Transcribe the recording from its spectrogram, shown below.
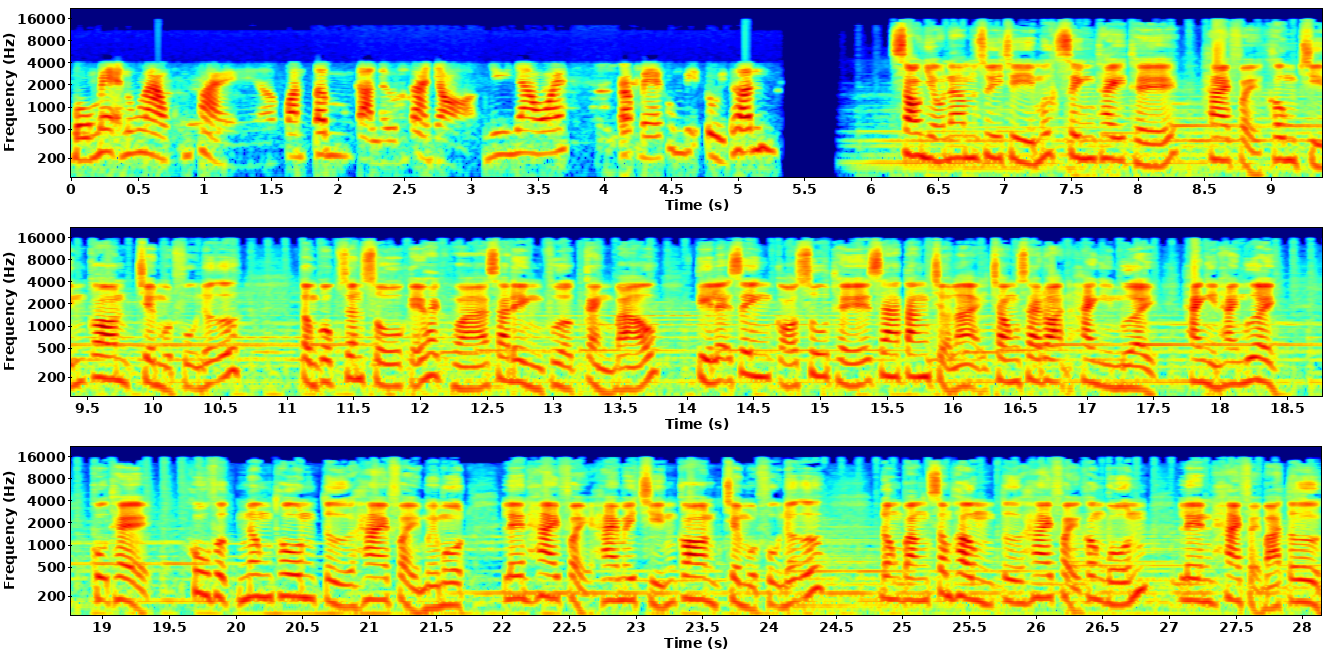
bố mẹ lúc nào cũng phải ờ, quan tâm cả lớn cả nhỏ như nhau ấy. Các bé không bị tủi thân. Sau nhiều năm duy trì mức sinh thay thế 2,09 con trên một phụ nữ, Tổng cục Dân số Kế hoạch hóa gia đình vừa cảnh báo tỷ lệ sinh có xu thế gia tăng trở lại trong giai đoạn 2010-2020. Cụ thể, khu vực nông thôn từ 2,11 lên 2,29 con trên một phụ nữ, đồng bằng sông Hồng từ 2,04 lên 2,34.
